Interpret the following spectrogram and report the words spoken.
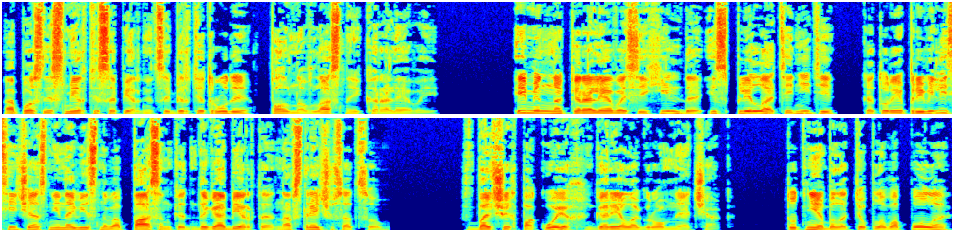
а после смерти соперницы Бертитруды — полновластной королевой. Именно королева Сихильда исплела те нити, которые привели сейчас ненавистного пасынка Дагоберта на встречу с отцом. В больших покоях горел огромный очаг. Тут не было теплого пола,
